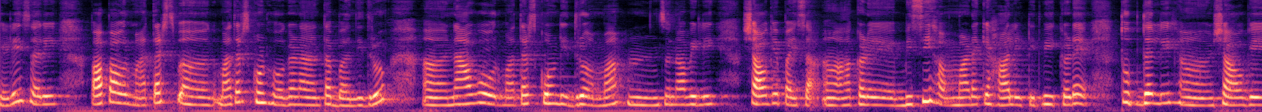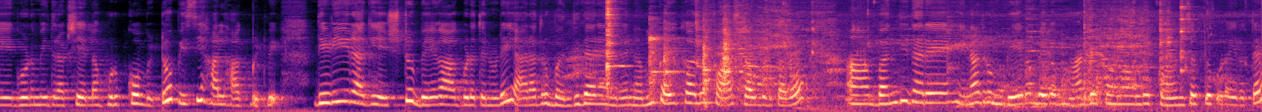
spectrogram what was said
ಹೇಳಿ ಸರಿ. ಪಾಪ ಅವ್ರು ಮಾತಾಡ್ಸ್ ಮಾತಾಡ್ಸ್ಕೊಂಡು ಹೋಗೋಣ ಅಂತ ಬಂದಿದ್ದರು ನಾವು ಅವ್ರು ಮಾತಾಡ್ಸ್ಕೊಂಡಿದ್ರು ಅಮ್ಮ. ಸೊ ನಾವಿಲ್ಲಿ ಶಾವಿಗೆ ಪಾಯಸ, ಆ ಕಡೆ ಬಿಸಿ ಮಾಡೋಕ್ಕೆ ಹಾಲು ಇಟ್ಟಿದ್ವಿ. ಈ ಕಡೆ ತುಪ್ಪದಲ್ಲಿ ಶಾವಿಗೆ, ಗೋಡಂಬಿ, ದ್ರಾಕ್ಷಿ ಎಲ್ಲ ಹುರ್ಕೊಂಬಿಟ್ಟು ಬಿಸಿ ಹಾಲು ಹಾಕಿಬಿಟ್ವಿ. ದಿಢೀರಾಗಿ ಎಷ್ಟು ಬೇಗ ಆಗಿಬಿಡುತ್ತೆ ನೋಡಿ, ಯಾರಾದರೂ ಬಂದಿದ್ದಾರೆ ಅಂದರೆ ನಮ್ಮ ಕೈ ಕಾಲು ಫಾಸ್ಟ್ ಆಗಿಬಿಡ್ತವೆ. ಬಂದಿದ್ದಾರೆ, ಏನಾದರೂ ಬೇಗ ಬೇಗ ಮಾಡಬೇಕು ಅನ್ನೋ ಒಂದು ಕಾನ್ಸೆಪ್ಟು ಕೂಡ ಇರುತ್ತೆ.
